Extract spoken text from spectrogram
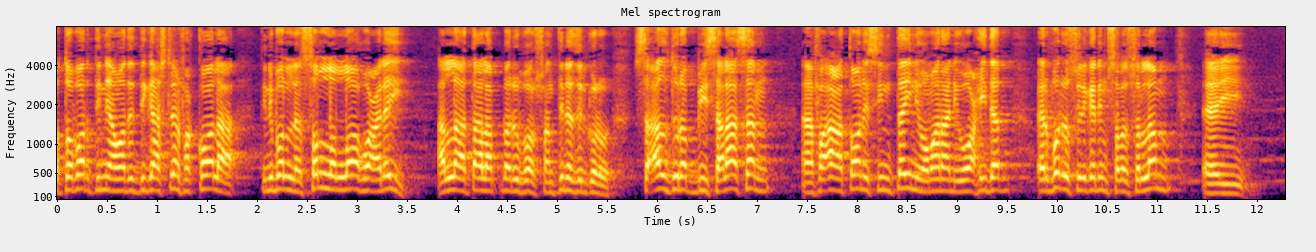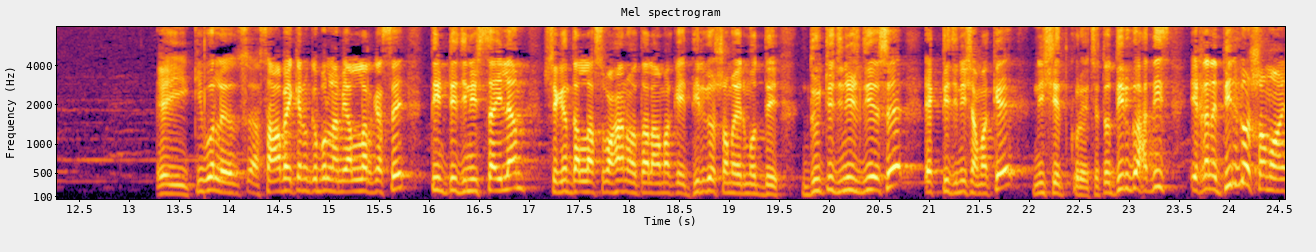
অতবার তিনি আমাদের দিকে আসলেন, ফাকলা তিনি বললেন সল্লাহ আলাই আল্লাহ তালা আপনার উপর শান্তি নাজিল করো সাল তুরাব্বি সালাসান ফাআতনি সিনতাইনি ওমানানি ওয়াহিদান। এরপর রসুল করিম সাল্লাহ সাল্লাম এই এই কি বলে, সাহাবাই কেনকে বললাম, আমি আল্লাহর কাছে তিনটি জিনিস চাইলাম। সেখানে আল্লাহ সোহান ও তালা আমাকে দীর্ঘ সময়ের মধ্যে দুইটি জিনিস দিয়েছে। একটি জিনিস আমাকে নিষেধ করেছে। তো দীর্ঘ হাদিস, এখানে দীর্ঘ সময়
